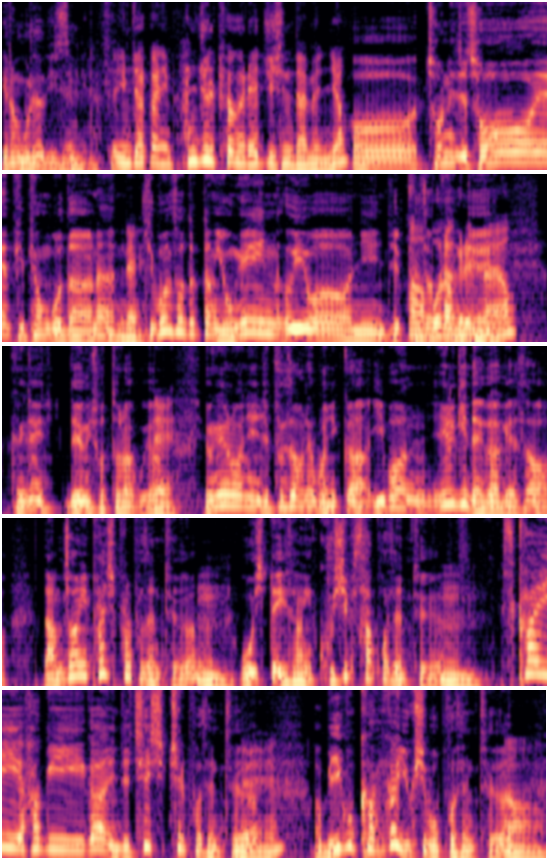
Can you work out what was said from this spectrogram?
이런 우려도 있습니다. 네. 임 작가님 한 줄 평을 해주신다면요? 어 저는 이제 저의 비평보다는 네. 기본소득당 용해인 의원이 이제 분석한 아, 뭐라 그랬나요? 굉장히 내용이 좋더라고요. 네. 용해론이 이제 분석을 해보니까 이번 일기 내각에서 남성이 88%, 음. 50대 이상이 94%, 음. 스카이 학위가 이제 77%, 네. 어, 미국 학위가 65%, 어.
